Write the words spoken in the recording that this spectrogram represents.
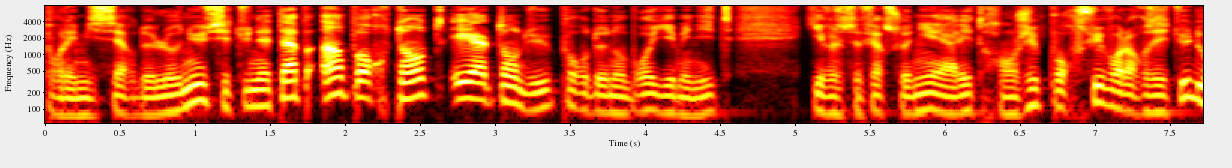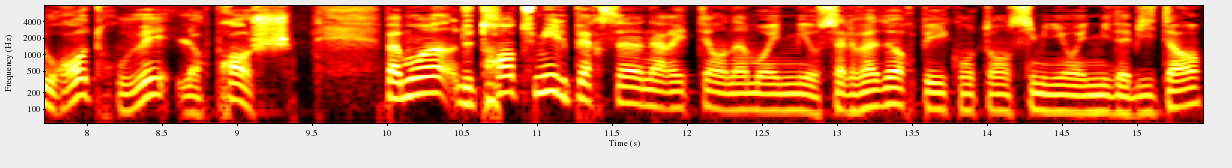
Pour l'émissaire de l'ONU, c'est une étape importante et attendue pour de nombreux Yéménites qui veulent se faire soigner à l'étranger, poursuivre leurs études ou retrouver leurs proches. Pas moins de 30 000 personnes arrêtées en un mois et demi au Salvador, pays comptant 6 millions et demi d'habitants.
